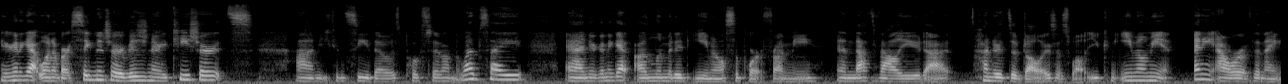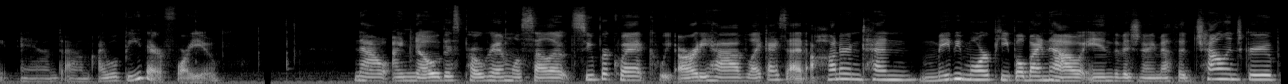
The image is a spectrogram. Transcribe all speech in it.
You're going to get one of our signature Visionary t shirts. Um, you can see those posted on the website, and you're going to get unlimited email support from me, and that's valued at hundreds of dollars as well. You can email me at any hour of the night, and um, I will be there for you. Now, I know this program will sell out super quick. We already have, like I said, 110, maybe more people by now in the Visionary Method Challenge group,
